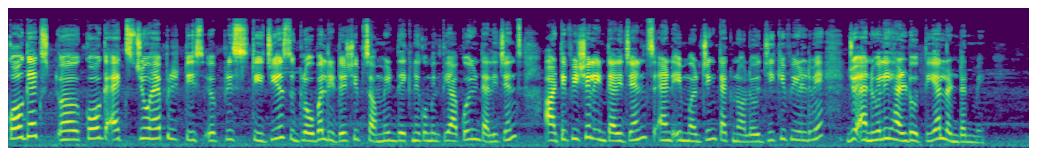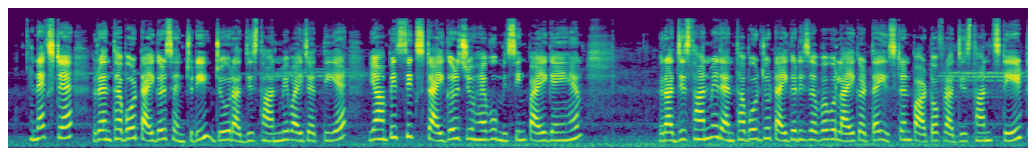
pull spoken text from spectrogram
CogX CogX जो है प्रिस्टिजियस ग्लोबल लीडरशिप समिट देखने को मिलती है आपको। Intelligence artificial intelligence and emerging technology की फ़ील्ड में जो एनुअली हेल्ड होती है लंदन में। नेक्स्ट है रेंथाबोर टाइगर सेंचुरी जो राजस्थान में पाई जाती है। यहाँ पे सिक्स टाइगर्स जो हैं, वो मिसिंग पाए गए हैं। राजस्थान में रैंथाबोर जो टाइगर रिज़र्व है, वो लाई करता है eastern part of Rajasthan state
